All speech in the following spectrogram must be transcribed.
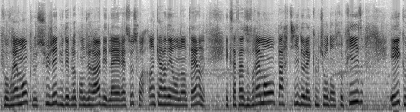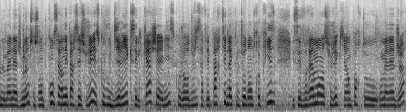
il faut vraiment que le sujet du développement durable et de la RSE soit incarné en interne et que ça fasse vraiment partie de la culture d'entreprise et que le management se sente concerné par ces sujets. Est-ce que vous diriez que c'est le cas chez Alice, qu'aujourd'hui ça fait partie de la culture d'entreprise et c'est vraiment un sujet qui importe aux, aux managers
